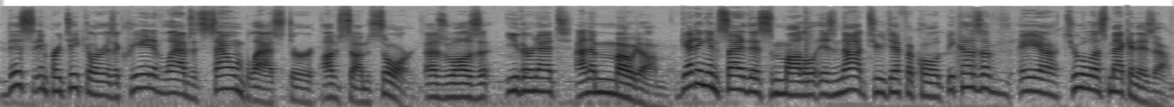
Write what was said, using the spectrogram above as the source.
this in particular is a Creative Labs sound blaster of some sort, as well as Ethernet and a modem. Getting inside this model is not too difficult because of a uh, toolless mechanism.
